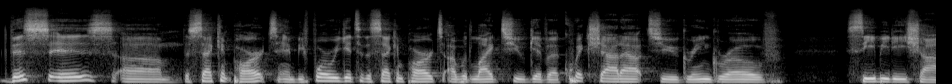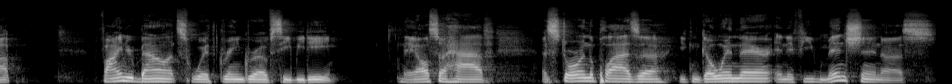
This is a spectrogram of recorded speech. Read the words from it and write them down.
this is um, the second part. And before we get to the second part, I would like to give a quick shout out to Green Grove CBD Shop. Find your balance with Green Grove CBD. They also have a store in the plaza. You can go in there, and if you mention us,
